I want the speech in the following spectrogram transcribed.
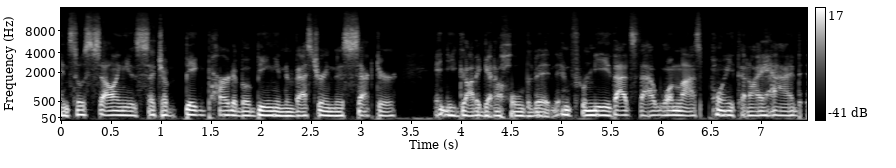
And so selling is such a big part about being an investor in this sector. And you got to get a hold of it. And for me, that's that one last point that I had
